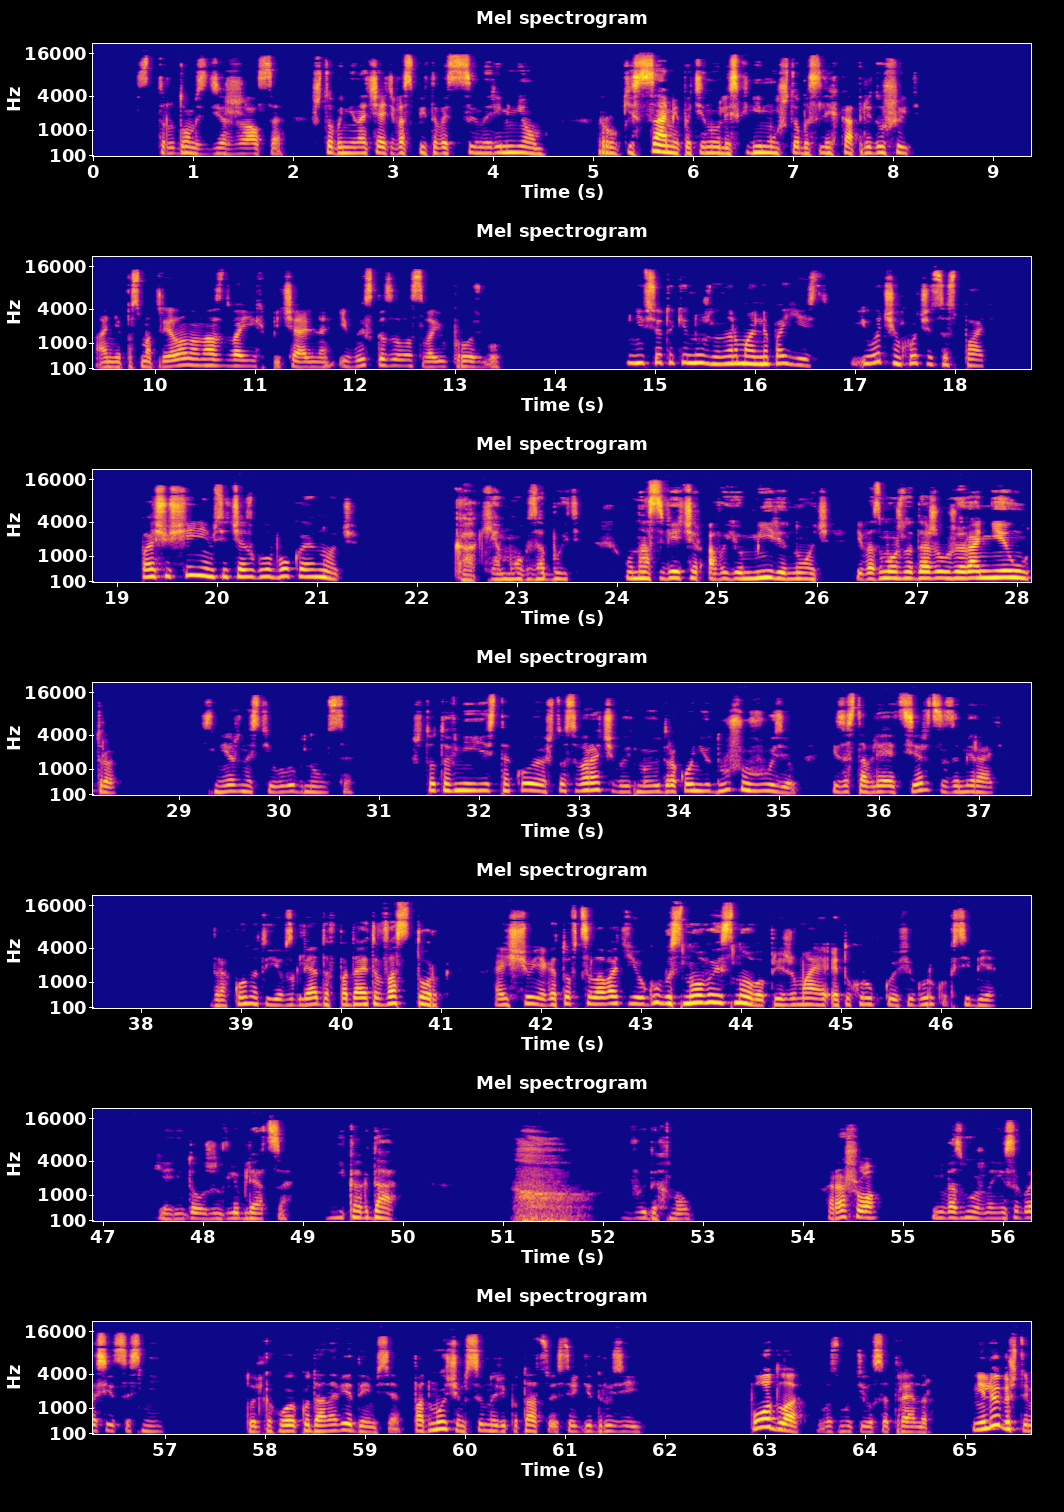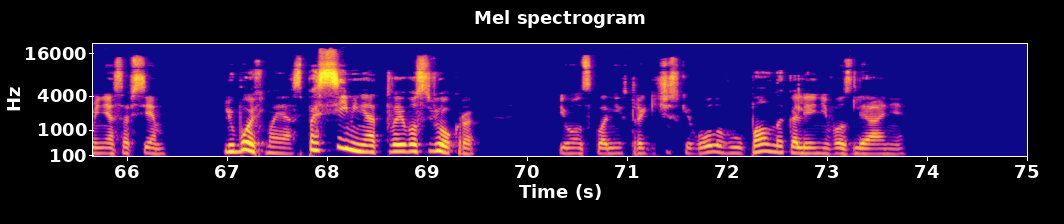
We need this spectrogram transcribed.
С трудом сдержался, чтобы не начать воспитывать сына ремнем. Руки сами потянулись к нему, чтобы слегка придушить. Аня посмотрела на нас двоих печально и высказала свою просьбу. «Мне все-таки нужно нормально поесть, и очень хочется спать. По ощущениям, сейчас глубокая ночь». «Как я мог забыть? У нас вечер, а в ее мире ночь, и, возможно, даже уже раннее утро. С нежностью улыбнулся. Что-то в ней есть такое, что сворачивает мою драконью душу в узел и заставляет сердце замирать. Дракон от ее взгляда впадает в восторг, а еще я готов целовать ее губы снова и снова, прижимая эту хрупкую фигурку к себе. Я не должен влюбляться. Никогда. Фух, выдохнул. Хорошо. Невозможно не согласиться с ней. Только кое-куда наведаемся, подмочим сыну репутацию среди друзей. Подло, возмутился тренер. Не любишь ты меня совсем? Любовь моя, спаси меня от твоего свекра. И он, склонив трагически голову, упал на колени возле Ани.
